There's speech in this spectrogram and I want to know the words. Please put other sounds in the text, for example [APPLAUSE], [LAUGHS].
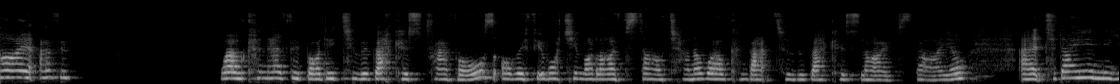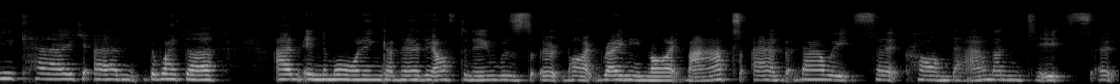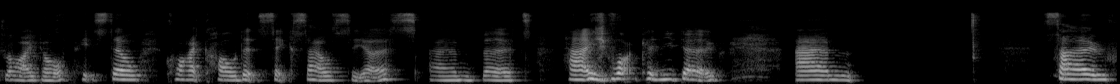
Hi, every welcome everybody to Rebecca's Travels, or if you're watching my lifestyle channel, welcome back to Rebecca's Lifestyle. Uh, today in the UK, um, the weather um, in the morning and early afternoon was uh, like raining like that, um, but now it's uh, calmed down and it's uh, dried up. It's still quite cold at 6 Celsius, um, but hey, [LAUGHS] what can you do? Um, so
